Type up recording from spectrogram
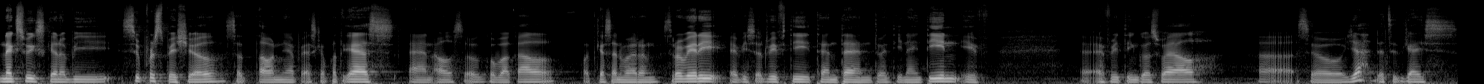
next week's gonna be super special setahunnya PSK Podcast. And also gue bakal podcastan bareng Strawberry episode 50 10 10 2019 if uh, everything goes well Uh, so yeah, that's it, guys.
